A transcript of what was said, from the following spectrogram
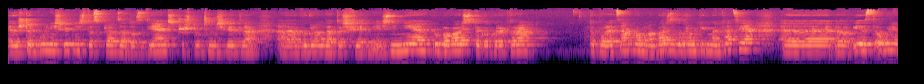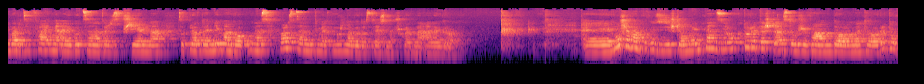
E, Szczególnie świetnie się to sprawdza do zdjęć przy sztucznym świetle. e, Wygląda to świetnie. Jeśli nie próbowałeś tego korektora, to polecam, bo ma bardzo dobrą pigmentację. e, e, Jest ogólnie bardzo fajny, a jego cena też jest przyjemna. Co prawda nie ma go u nas w Polsce, natomiast można go dostać na przykład na Allegro. E, Muszę Wam powiedzieć jeszcze o moim pędzlu, który też często używam do meteorytów,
